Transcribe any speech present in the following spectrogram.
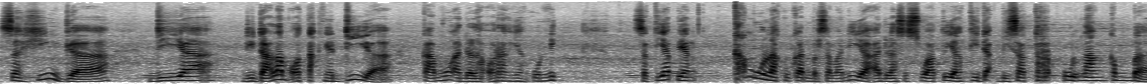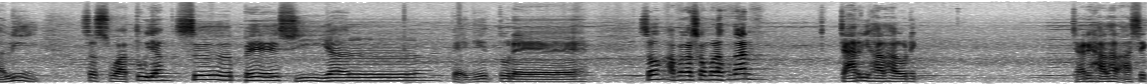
sehingga dia di dalam otaknya dia kamu adalah orang yang unik. Setiap yang kamu lakukan bersama dia adalah sesuatu yang tidak bisa terulang kembali. Sesuatu yang spesial. Kayak gitu deh. So, apa yang harus kamu lakukan? Cari hal-hal unik. Cari hal-hal asik.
